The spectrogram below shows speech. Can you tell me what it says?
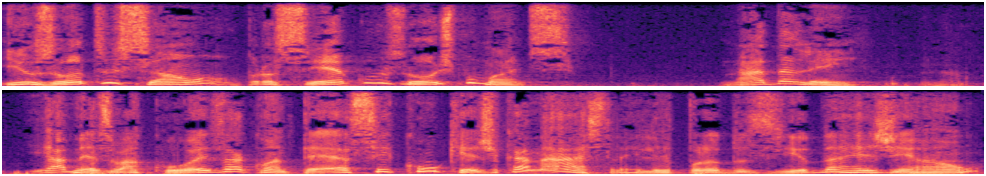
E os outros são prosecos ou espumantes. Nada além. Não. E a mesma coisa acontece com o queijo canastra. Ele é produzido na região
